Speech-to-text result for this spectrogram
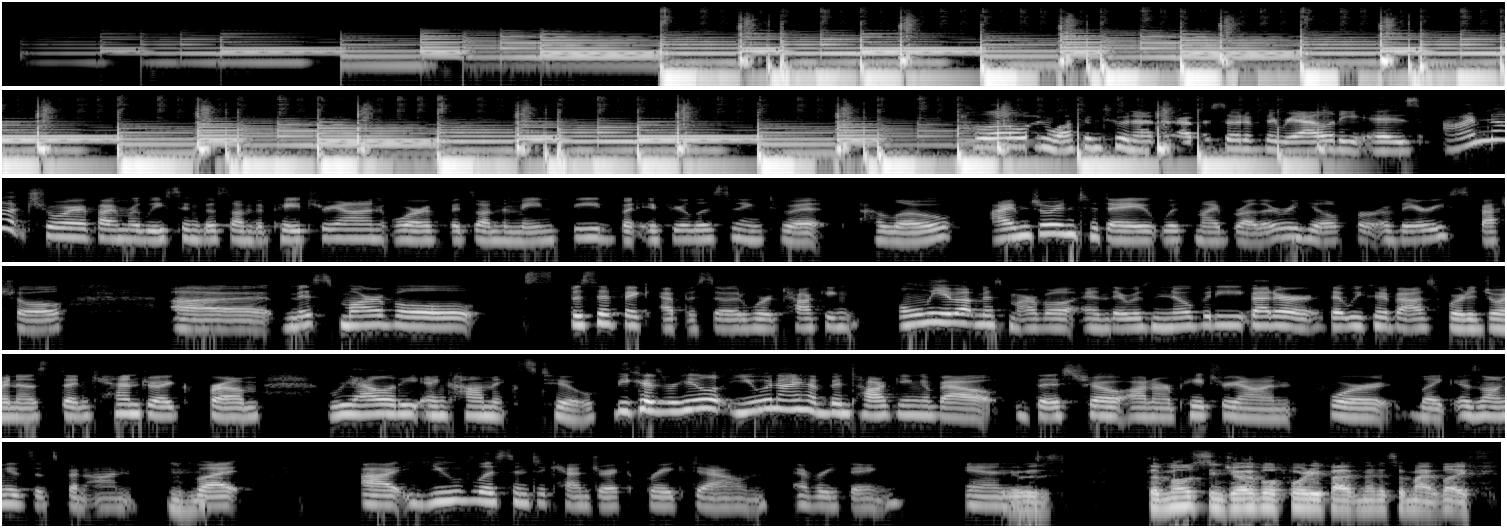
To another episode of The Reality Is. I'm not sure if I'm releasing this on the Patreon or if it's on the main feed, but if you're listening to it, hello. I'm joined today with my brother Raheel for a very special uh Miss Marvel specific episode. We're talking only about Miss Marvel, and there was nobody better that we could have asked for to join us than Kendrick from Reality and Comics Too. Because Raheel, you and I have been talking about this show on our Patreon for like as long as it's been on, Mhm. but uh, you've listened to Kendrick break down everything, and It was the most enjoyable 45 minutes of my life.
